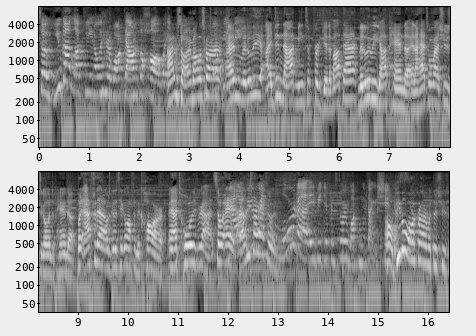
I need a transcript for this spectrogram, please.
so you got lucky and only had to walk down the hallway. I'm sorry, Mama Squad. Don't I'm literally, I did not mean to forget about that. Literally, we got Panda, and I had to wear my shoes to go into Panda. But after that, I was gonna take them off in the car, and I totally forgot. So, hey, Now, at if least we I got to. Florida, it'd be a different story walking without your oh, shoes. Oh, people walk around with their shoes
